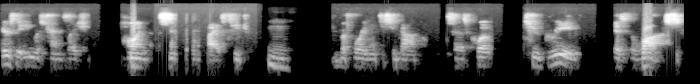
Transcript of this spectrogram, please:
here's the English translation poem that was sent to him by his teacher Mhm. Before he went to Sugamo. Says, quote, to grieve is the loss,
